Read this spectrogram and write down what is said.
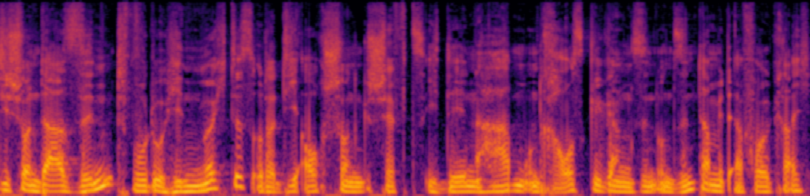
die schon da sind, wo du hin möchtest oder die auch schon Geschäftsideen haben und rausgegangen sind und sind damit erfolgreich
